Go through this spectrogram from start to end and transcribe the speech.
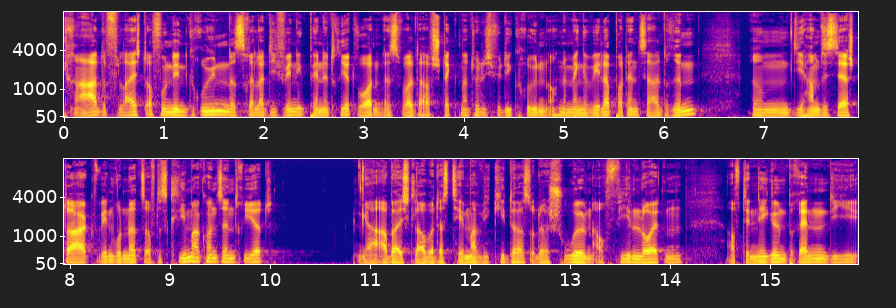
gerade vielleicht auch von den Grünen, das relativ wenig penetriert worden ist, weil da steckt natürlich für die Grünen auch eine Menge Wählerpotenzial drin. Ähm, die haben sich sehr stark, wen wundert es, auf das Klima konzentriert. Ja, aber ich glaube, das Thema wie Kitas oder Schulen auch vielen Leuten auf den Nägeln brennen, die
